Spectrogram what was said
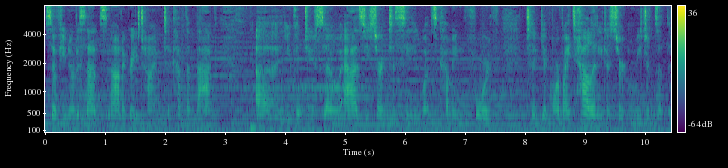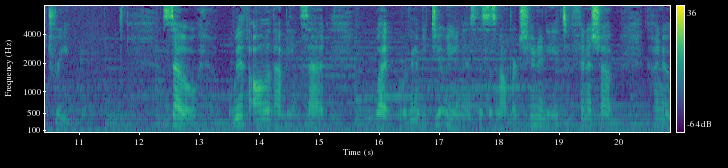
so if you notice that's not a great time to cut them back uh, you can do so as you start to see what's coming forth to give more vitality to certain regions of the tree. So, with all of that being said, what we're going to be doing is this is an opportunity to finish up kind of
